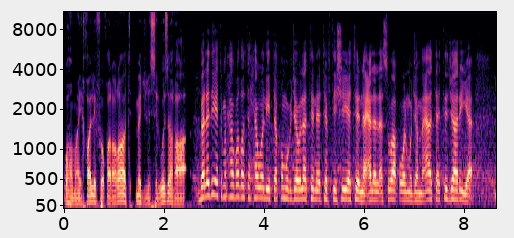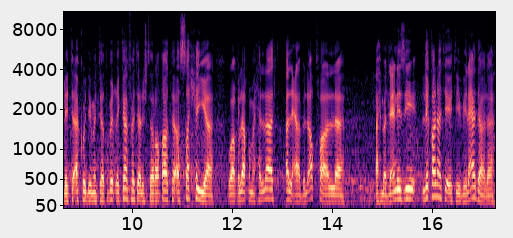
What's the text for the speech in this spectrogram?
وهو ما يخالف قرارات مجلس الوزراء. بلدية محافظة حولي تقوم بجولات تفتيشية على الأسواق والمجمعات التجارية للتأكد من تطبيق كافة الاشتراطات الصحية وإغلاق محلات ألعاب الأطفال. أحمد العنزي لقناة اي تي في العدالة.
